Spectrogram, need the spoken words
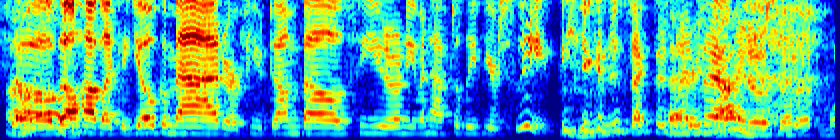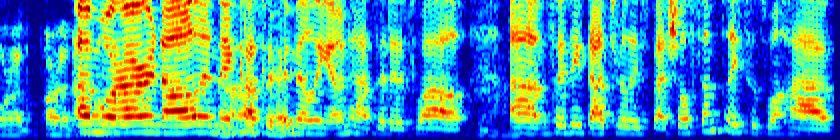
so Oh. they'll have like a yoga mat or a few dumbbells, so you don't even have to leave your suite. You can just exercise Very there. nice. I noticed that at more Arenal. Amor Arenal and then Ah, Casa okay. Cameleon has it as well. Um, so I think that's really special. Some places will have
